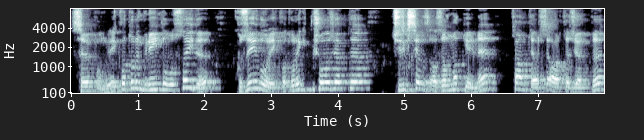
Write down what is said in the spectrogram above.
sebep oluyor. Ekvatorun güneyinde olsaydı kuzeye doğru ekvatora gitmiş olacaktı. Çizgisel hız azalmak yerine tam tersi artacaktı.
